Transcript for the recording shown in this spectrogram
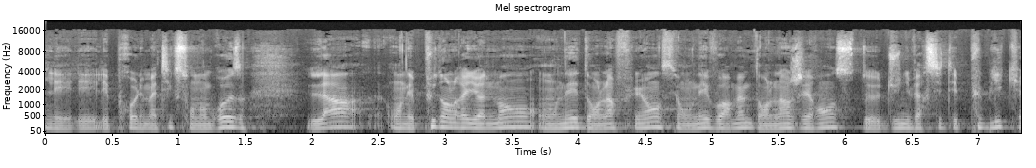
les, problématiques sont nombreuses. Là, on n'est plus dans le rayonnement, on est dans l'influence et on est voire même dans l'ingérence d'universités publiques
